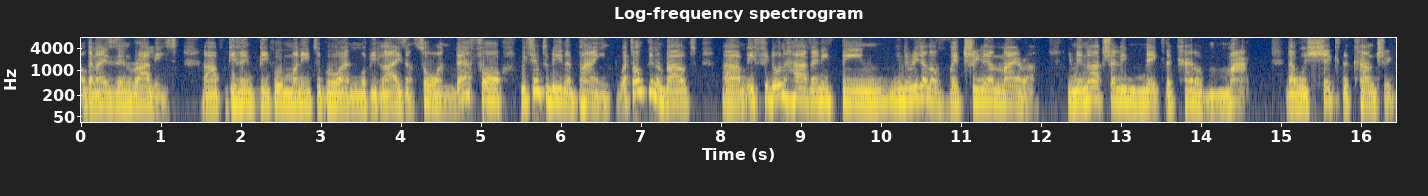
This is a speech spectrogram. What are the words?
organizing rallies, uh, giving people money to go and mobilize and so on. Therefore, we seem to be in a bind. We're talking about um, if you don't have anything in the region of a trillion naira, you may not actually make the kind of mark that will shake the country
